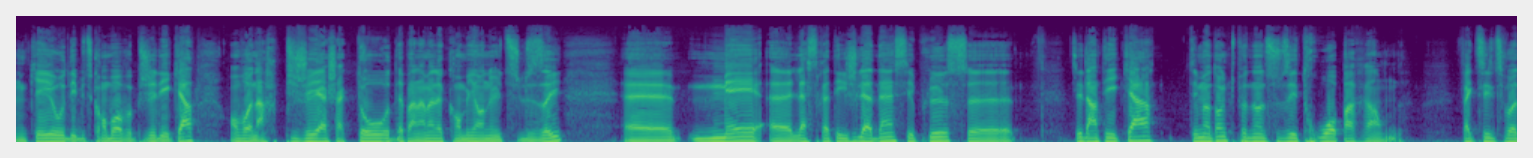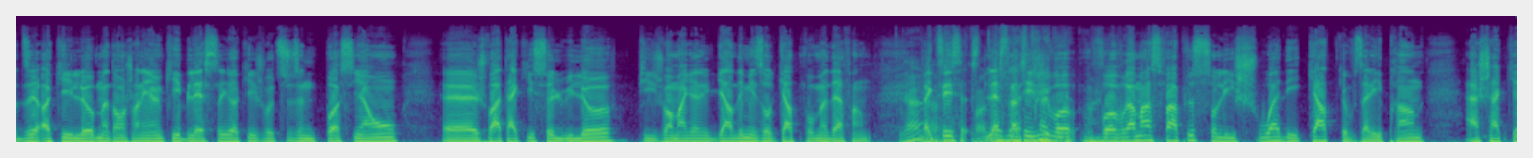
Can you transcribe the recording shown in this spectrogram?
Au début du combat, on va piger des cartes. On va en repiger à chaque tour, dépendamment de combien on a utilisé. Euh, mais euh, la stratégie là-dedans, c'est plus, euh, tu sais, dans tes cartes, tu sais, mettons que tu peux en utiliser trois par round. Fait que tu sais, tu vas te dire, OK, là, mettons, j'en ai un qui est blessé, OK, je vais utiliser une potion, euh, je vais attaquer celui-là, puis je vais garder mes autres cartes pour me défendre. Ah, fait que tu sais, ouais. la stratégie va, ouais. va vraiment se faire plus sur les choix des cartes que vous allez prendre à chaque,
